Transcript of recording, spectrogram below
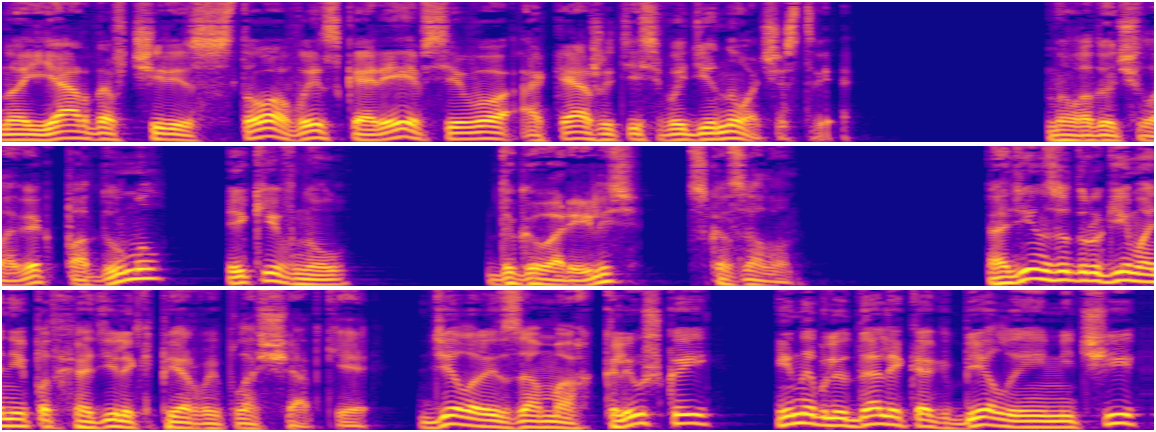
но ярдов через сто вы, скорее всего, окажетесь в одиночестве». Молодой человек подумал и кивнул. «Договорились?» сказал он. Один за другим они подходили к первой площадке, делали замах клюшкой и наблюдали, как белые мечи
